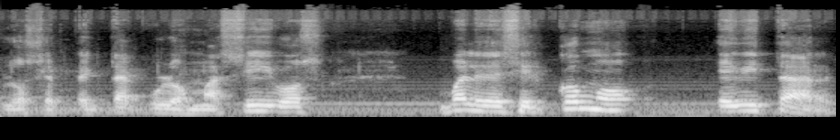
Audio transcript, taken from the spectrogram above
los espectáculos masivos. Vale decir, cómo evitar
